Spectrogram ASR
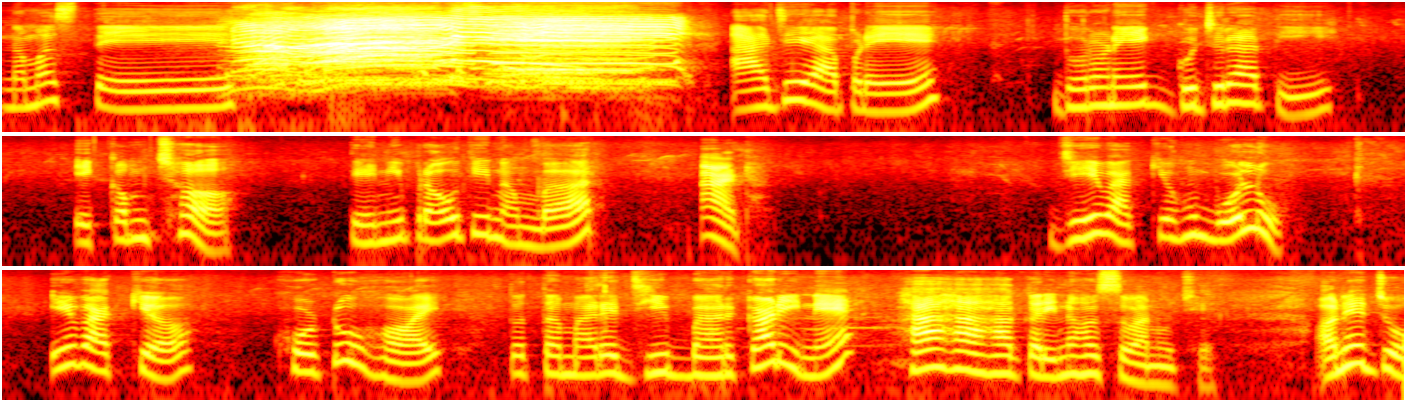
નમસ્તે. આજે આપણે ધોરણ એક ગુજરાતી એકમ છ તેની પ્રવૃત્તિ નંબર આઠ. જે વાક્ય હું બોલું એ વાક્ય ખોટું હોય તો તમારે જીભ બહાર કાઢીને હા હા હા કરીને હસવાનું છે. અને જો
